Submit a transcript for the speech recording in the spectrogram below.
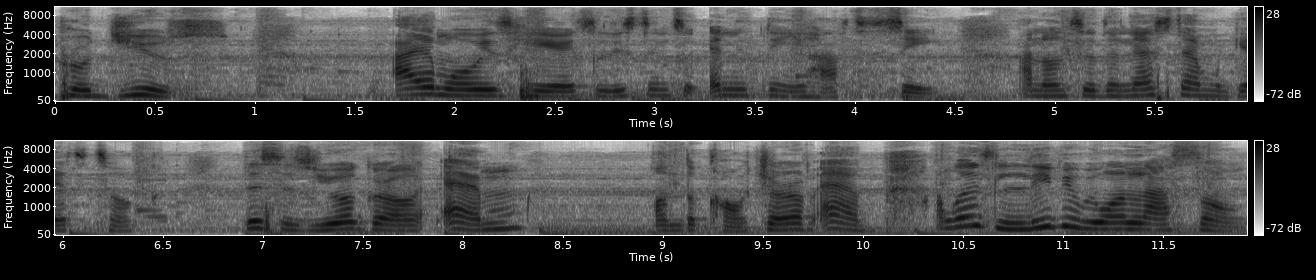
produce. I am always here to listen to anything you have to say. And until the next time we get to talk, this is your girl M on the culture of M. I'm going to leave you with one last song.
